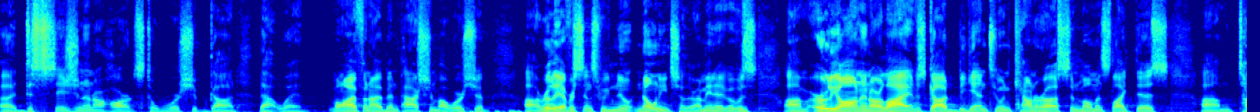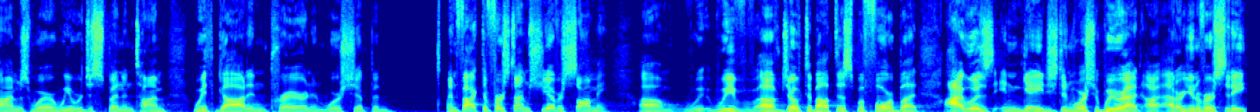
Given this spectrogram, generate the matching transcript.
a decision in our hearts to worship God that way. My wife and I have been passionate about worship uh, really ever since we've known each other. I mean, it was um, early on in our lives, God began to encounter us in moments like this, um, times where we were just spending time with God in prayer and in worship. And in fact, the first time she ever saw me, um, we, have uh, joked about this before, but I was engaged in worship. We were at, uh, at our university.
